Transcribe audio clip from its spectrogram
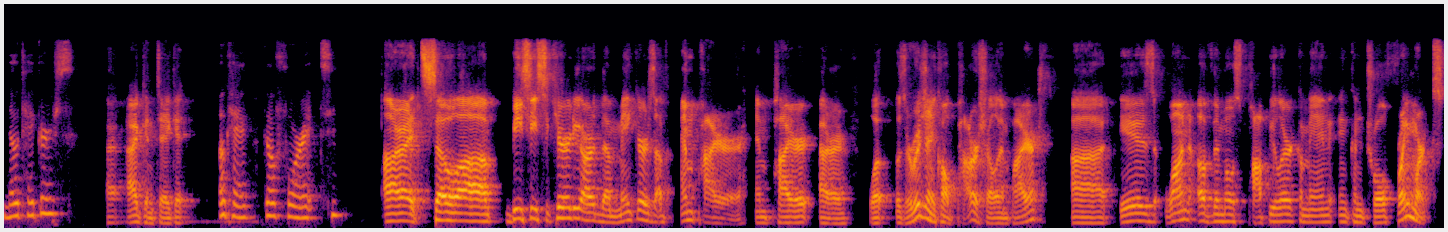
No takers? I, I can take it. Okay, go for it. All right, so uh, BC Security are the makers of Empire. Empire, or what was originally called PowerShell Empire, uh, is one of the most popular command and control frameworks.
